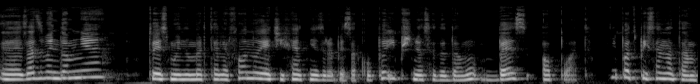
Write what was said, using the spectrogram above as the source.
e, zadzwoń do mnie. To jest mój numer telefonu, ja ci chętnie zrobię zakupy i przyniosę do domu bez opłat. I podpisano tam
